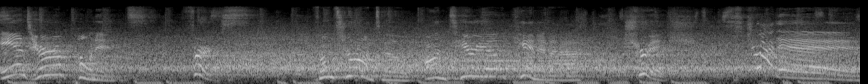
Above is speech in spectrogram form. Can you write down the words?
And her opponents. First, from Toronto, Ontario, Canada, Trish Stratus.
